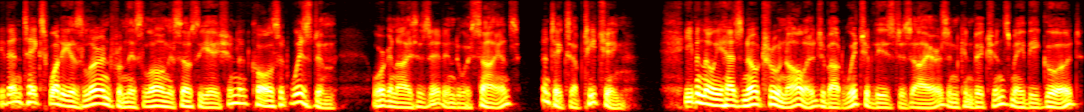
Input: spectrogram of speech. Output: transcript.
He then takes what he has learned from this long association and calls it wisdom, organizes it into a science, and takes up teaching. Even though he has no true knowledge about which of these desires and convictions may be good,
